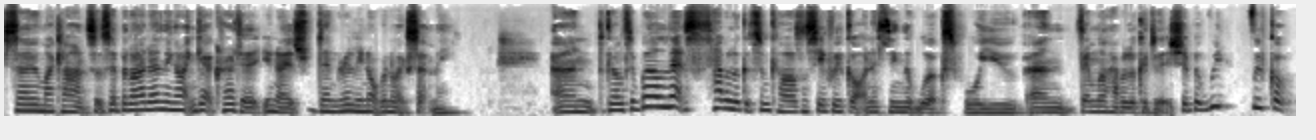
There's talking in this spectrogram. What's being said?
So my clients said, but I don't think I can get credit. You know, it's then really not going to accept me. And the girl said, well, let's have a look at some cars and see if we've got anything that works for you. And then we'll have a look at it. She said, but we, we've got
